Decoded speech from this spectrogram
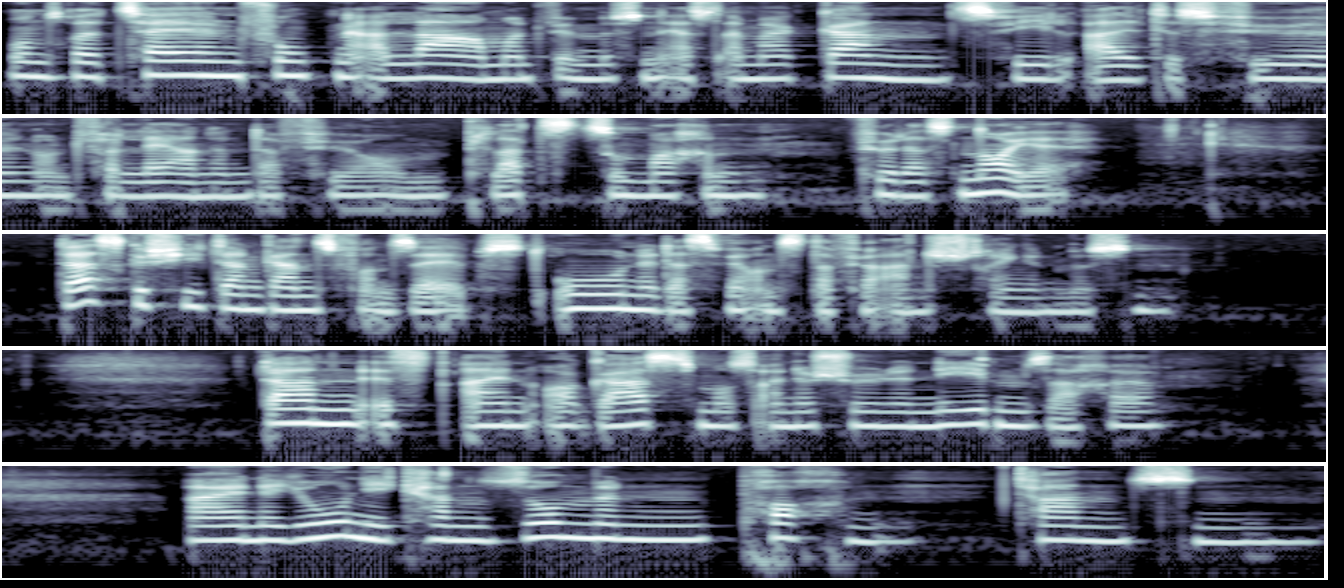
Unsere Zellen funken Alarm und wir müssen erst einmal ganz viel Altes fühlen und verlernen dafür, um Platz zu machen für das Neue. Das geschieht dann ganz von selbst, ohne dass wir uns dafür anstrengen müssen. Dann ist ein Orgasmus eine schöne Nebensache. Eine Joni kann summen, pochen, tanzen,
